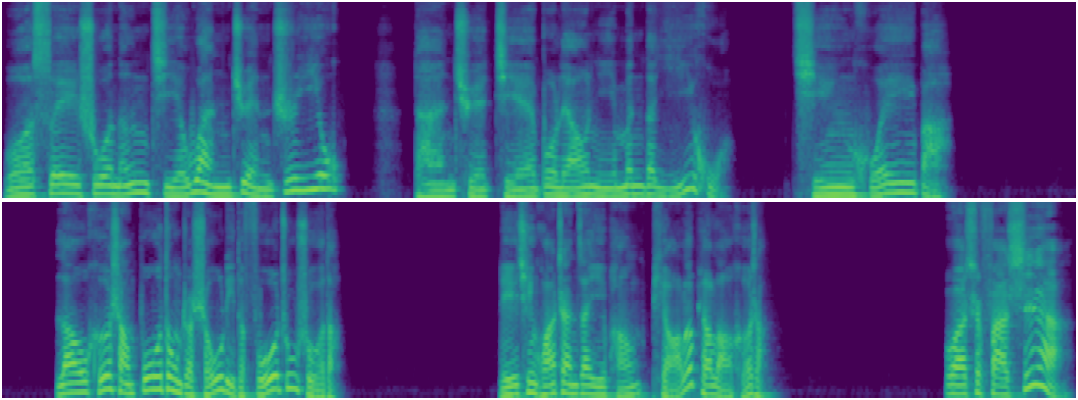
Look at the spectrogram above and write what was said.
我虽说能解万卷之忧，但却解不了你们的疑惑，请回吧。老和尚拨动着手里的佛珠，说道。李清华站在一旁，瞟了瞟老和尚。我是法师啊，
